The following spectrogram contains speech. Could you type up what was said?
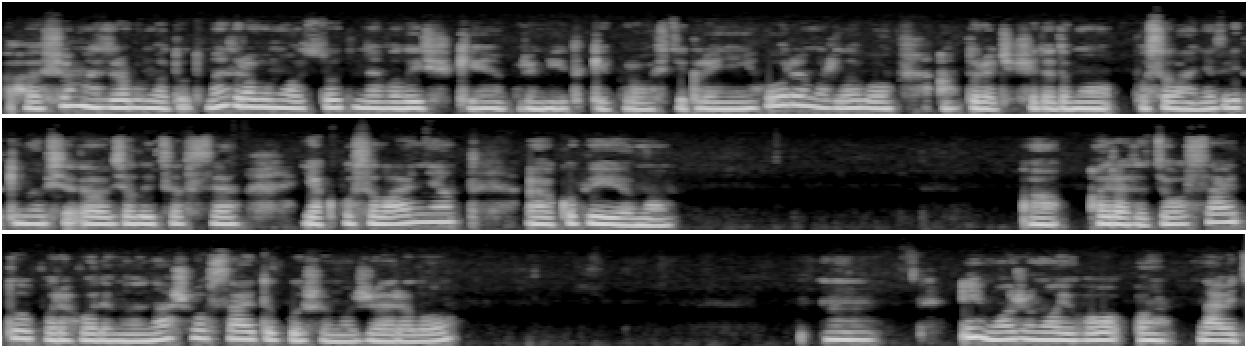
А Що ми зробимо тут? Ми зробимо ось тут невеличкі примітки про стікрейні гори, можливо, а, до речі, ще додамо посилання, звідки ми е, взяли це все. Як посилання е, копіюємо адресу цього сайту, переходимо до нашого сайту, пишемо джерело. І можемо його о, навіть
